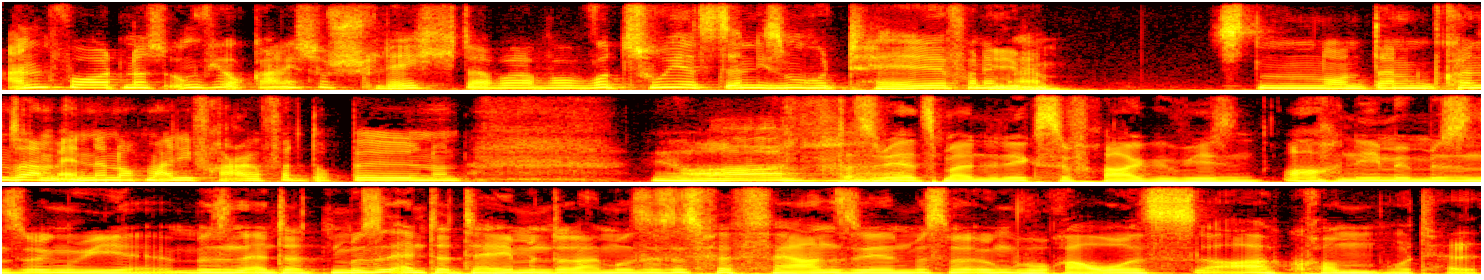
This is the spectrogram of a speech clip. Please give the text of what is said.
Antworten ist irgendwie auch gar nicht so schlecht, aber wozu jetzt in diesem Hotel von dem Eben und dann können sie am Ende nochmal die Frage verdoppeln und ja. Das wäre jetzt meine nächste Frage gewesen. Ach nee, wir müssen es irgendwie, müssen, Enter müssen Entertainment rein, muss es ist für Fernsehen, müssen wir irgendwo raus. Ah, komm, Hotel.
